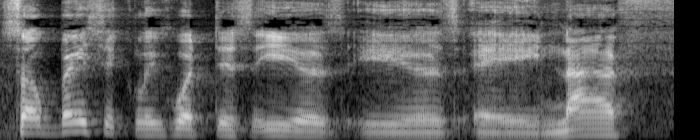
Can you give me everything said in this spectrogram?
So basically, what this is is a knife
